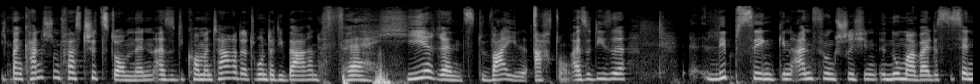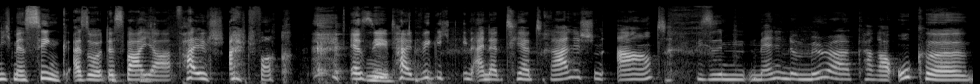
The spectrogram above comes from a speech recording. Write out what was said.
ich, man kann es schon fast Shitstorm nennen. Also die Kommentare darunter, die waren verheerendst, weil, Achtung, also diese Lip-Sync in Anführungsstrichen Nummer, weil das ist ja nicht mehr Sync. Also das war ja falsch einfach. Er singt Nee. halt wirklich in einer theatralischen Art diese Man in the Mirror Karaoke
